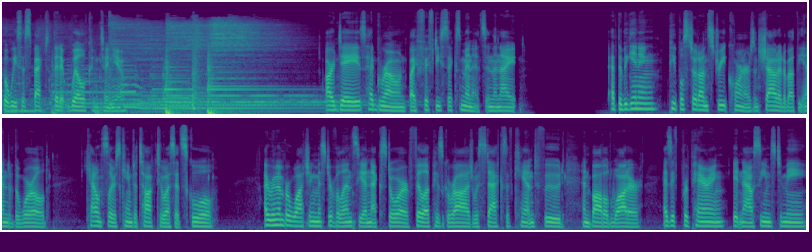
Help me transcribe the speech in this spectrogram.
but we suspect that it will continue. Our days had grown by 56 minutes in the night. At the beginning, people stood on street corners and shouted about the end of the world. Counselors came to talk to us at school. I remember watching Mr. Valencia next door fill up his garage with stacks of canned food and bottled water, as if preparing, it now seems to me,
